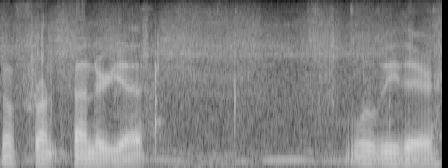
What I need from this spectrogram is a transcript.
No front fender yet. We'll be there.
